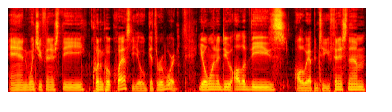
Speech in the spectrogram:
And once you finish the quote unquote quest, you'll get the reward. You'll want to do all of these all the way up until you finish them.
